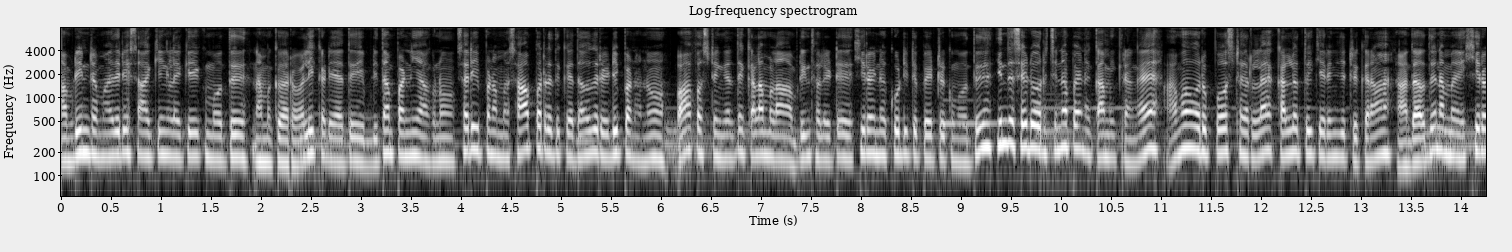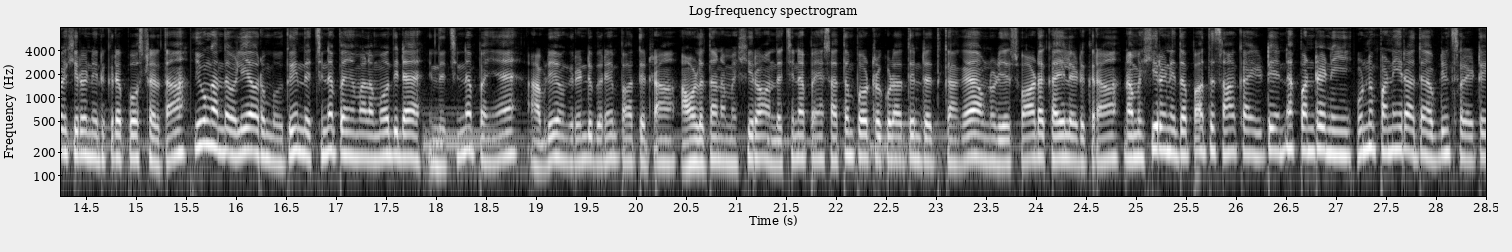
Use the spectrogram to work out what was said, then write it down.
அப்படின்ற மாதிரி ஷாக்கிங்களை கேட்கும்போது நமக்கு வேற வழி கிடையாது. இப்படி தான் பண்ணி ஆகணும். சரி இப்போ நம்ம சாப்பிட்றதுக்கு ஏதாவது ரெடி பண்ணணும். வா ஃபர்ஸ்ட் இங்கேருந்து கிளம்பலாம் அப்படின்னு சொல்லிட்டு ஹீரோயினை கூட்டிட்டு போயிட்டு இருக்கும்போது இந்த சைடு ஒரு சின்ன பையனை காமிக்கிறாங்க. அவன் ஒரு போஸ்டர்ல கல்லை தூக்கி எறிஞ்சிட்டு இருக்கிறான். அதாவது நம்ம ஹீரோ ஹீரோயின் இருக்கிற போஸ்டர் தான். இவங்க அந்த வழியா வரும்போது இந்த சின்ன பையன் மேல மோதிட இந்த சின்ன பையன் அப்படியே அவங்க ரெண்டு பேரையும் பார்த்துட்டான் அவளை தான் நம்ம ஹீரோ அந்த சின்ன பையன் சத்தம் போட்டுறக்கூடாதுன்றதுக்காக அவனுடைய ஸ்வாட கையில் எடுக்கிறான். நம்ம ஹீரோயின் இதை பார்த்து சாக்காயிட்டு என்ன பண்ற நீ? ஒன்றும் பண்ணிடாத அப்படின்னு சொல்லிட்டு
